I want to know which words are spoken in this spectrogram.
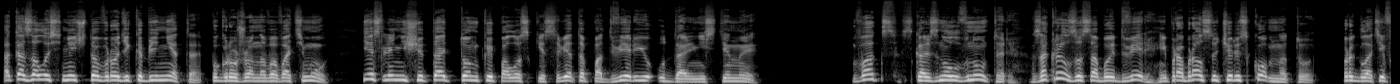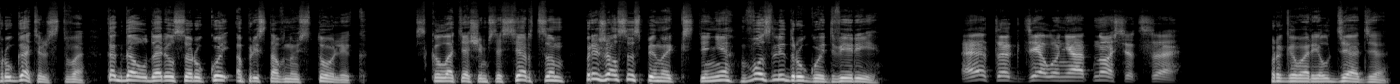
оказалось нечто вроде кабинета, погруженного во тьму, если не считать тонкой полоски света под дверью у дальней стены. Вакс скользнул внутрь, закрыл за собой дверь и пробрался через комнату, проглотив ругательство, когда ударился рукой о приставной столик. С колотящимся сердцем прижался спиной к стене возле другой двери. «Это к делу не относится», — проговорил дядя.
